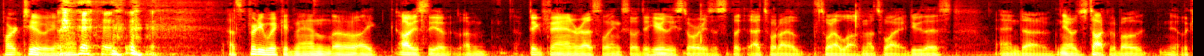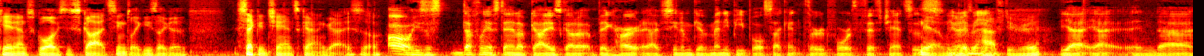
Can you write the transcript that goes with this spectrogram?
part two. You know, that's pretty wicked, man. Though, like obviously, I'm I'm a big fan of wrestling, so to hear these stories, is, that's what I that's what I love, and that's why I do this. And uh, you know, just talking about you know, the Can-Am school, obviously Scott seems like he's like a second chance kind of guy. So Oh, he's a definitely a stand-up guy. He's got a big heart. I've seen him give many people second, third, fourth, fifth chances. yeah, you know what I doesn't mean? have to, right? Yeah, yeah, and uh,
